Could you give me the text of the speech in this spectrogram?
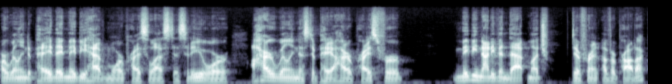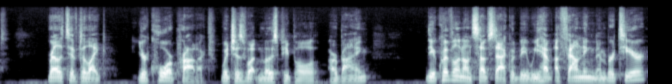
are willing to pay. They maybe have more price elasticity or a higher willingness to pay a higher price for maybe not even that much different of a product relative to like your core product, which is what most people are buying. The equivalent on Substack would be we have a founding member tier.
